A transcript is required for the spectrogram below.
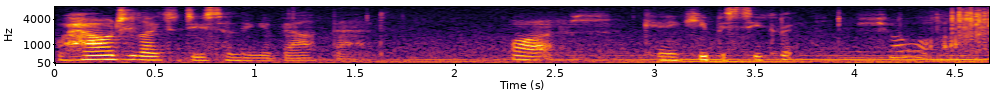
Well, how would you like to do something about that? What? Can you keep a secret? Sure.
